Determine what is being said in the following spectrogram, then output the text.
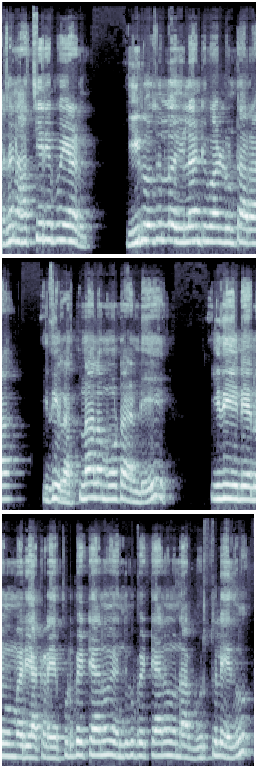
అతను ఆశ్చర్యపోయాడు. ఈ రోజుల్లో ఇలాంటి వాళ్ళు ఉంటారా? ఇది రత్నాల మూట అండి. ఇది నేను మరి అక్కడ ఎప్పుడు పెట్టాను? ఎందుకు పెట్టాను? నాకు గుర్తులేదు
